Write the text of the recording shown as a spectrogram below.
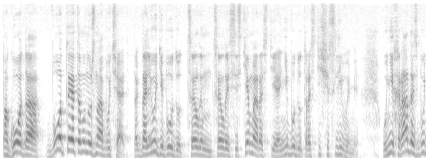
погода, вот этому нужно обучать. Тогда люди будут целым, целой системой расти, они будут расти счастливыми. У них радость будет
